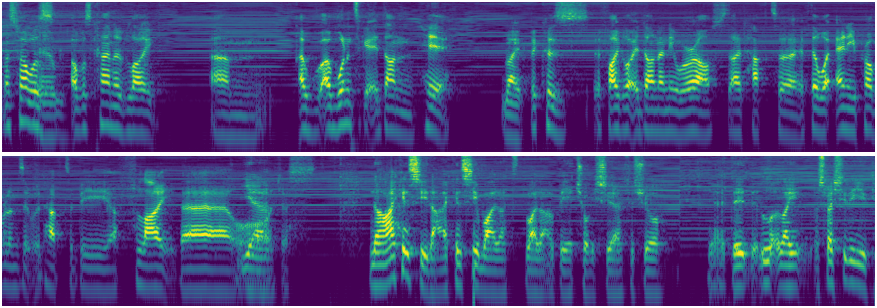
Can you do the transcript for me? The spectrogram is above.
That's why I was, Um, I was kind of like, um, I, I wanted to get it done here Right. because if I got it done anywhere else, I'd have to. If there were any problems, it would have to be a flight there or Yeah. just. No, I can see that. I can see why that's why that would be a choice. Yeah, for sure. Yeah, they, they- like especially the UK.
